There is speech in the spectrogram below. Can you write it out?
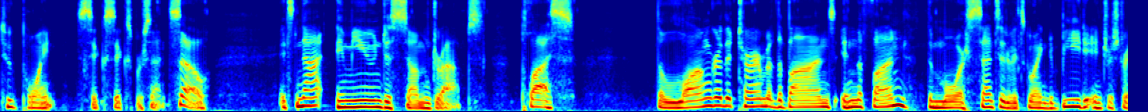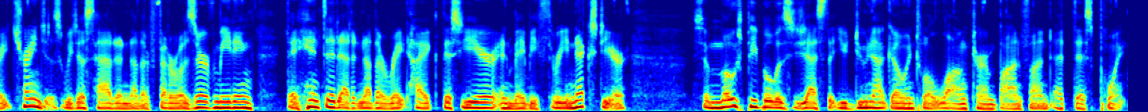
2.66%. So it's not immune to some drops. Plus, the longer the term of the bonds in the fund, the more sensitive it's going to be to interest rate changes. We just had another Federal Reserve meeting. They hinted at another rate hike this year and maybe three next year. So most people would suggest that you do not go into a long-term bond fund at this point.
